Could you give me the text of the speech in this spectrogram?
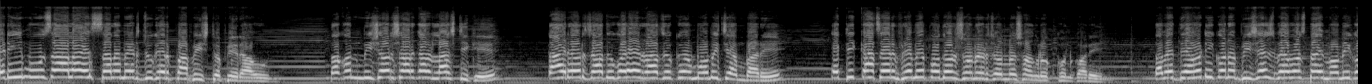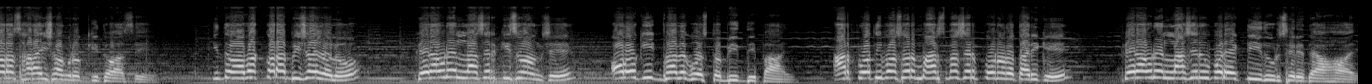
এটি মুসা আলাহিসাল্লামের যুগের পাপিষ্ট ফেরাউন। তখন মিশর সরকার লাশটিকে কায়রোর জাদুঘরের রাজকীয় মমি চেম্বারে একটি কাচের ফ্রেমে প্রদর্শনের জন্য সংরক্ষণ করেন। তবে দেহটি কোনো বিশেষ ব্যবস্থায় মমি করা ছাড়াই সংরক্ষিত আছে। কিন্তু অবাক করা বিষয় হলো ফেরাউনের লাশের কিছু অংশে অলৌকিকভাবে গোস্ত বৃদ্ধি পায়। আর প্রতি বছর মার্চ মাসের পনেরো তারিখে ফেরাউনের লাশের উপরে একটি ইঁদুর ছেড়ে দেওয়া হয়।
